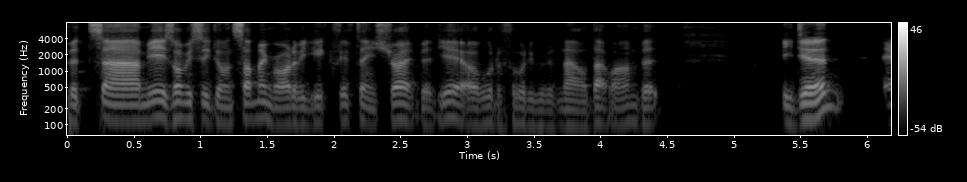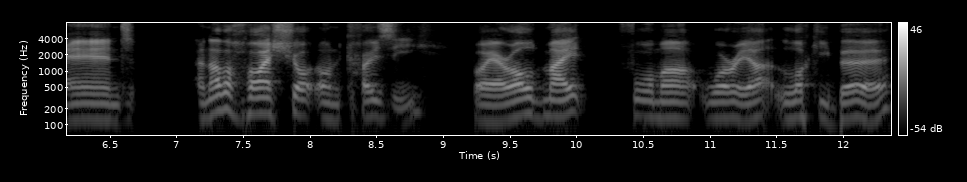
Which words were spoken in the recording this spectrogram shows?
but um, yeah, he's obviously doing something right if he kicked 15 straight. But yeah, I would have thought he would have nailed that one, but he didn't. And another high shot on Kosi by our old mate, former warrior Lockie Burr,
